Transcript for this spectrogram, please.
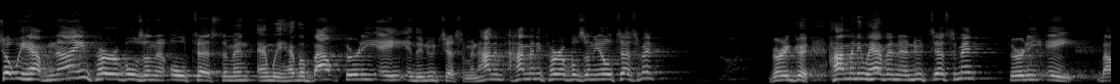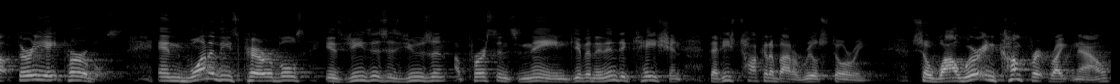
So we have nine parables in the Old Testament, and we have about 38 in the New Testament. How, how many parables in the Old Testament? Very good. How many we have in the New Testament? 38. About 38 parables. And one of these parables is Jesus is using a person's name, giving an indication that he's talking about a real story. So while we're in comfort right now,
